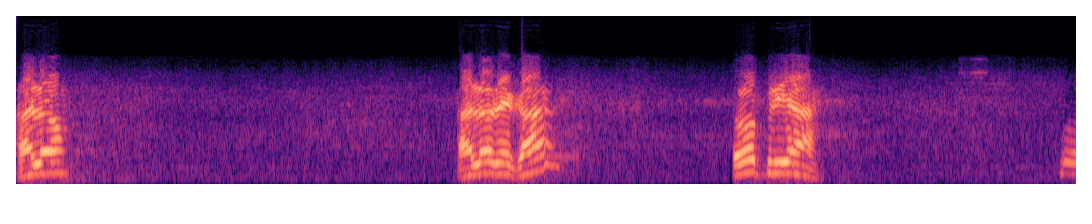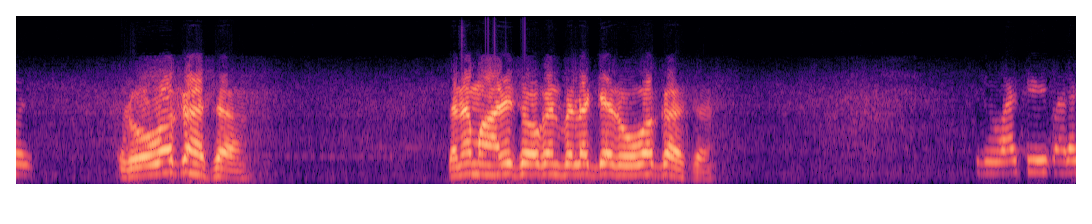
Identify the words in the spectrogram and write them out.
હલો? હલો રેખા? ઓ પ્રિયા? બોલ. રોવા કશે તને મારી સોગન પેલા કે રોવા કશે મારા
